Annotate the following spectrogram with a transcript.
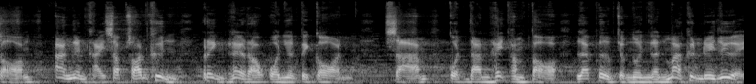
2. อ้างเงื่อนไขซับซ้อนขึ้น เร่งให้เราโอนเงินไปก่อน 3. กดดันให้ทำต่อและเพิ่มจำนวนเงินมากขึ้นเรื่อย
